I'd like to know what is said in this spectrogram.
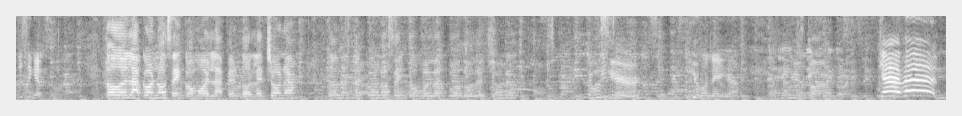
Just sing it. Todos la conocen como la perdo lechona. Todos la conocen como la perdo lechona. He was here. Con ella. He's gone. Kevin!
